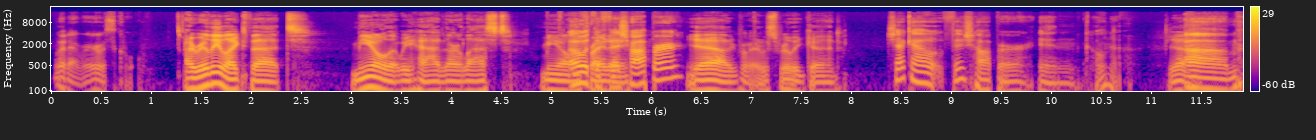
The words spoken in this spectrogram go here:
Whatever, it was cool. I really liked that meal that we had. Our last meal oh, on Friday. the fish hopper. Yeah, it was really good. Check out Fish Hopper in Kona. Yeah. Um,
